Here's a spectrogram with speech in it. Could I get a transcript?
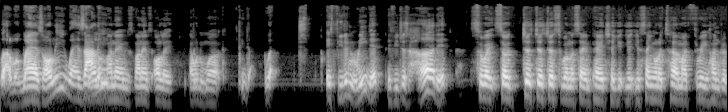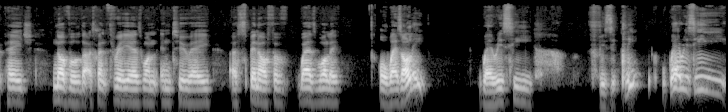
Well, where's Ollie? Where's Ali? My name's my name's Ollie. That wouldn't work. If you didn't read it, if you just heard it, So wait, so just just just we're on the same page here. You, you- you're saying you want to turn my 300 page novel that I spent three years on into a, a spin off of Where's Wally? or where's Ollie? Where is he physically? Where is he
